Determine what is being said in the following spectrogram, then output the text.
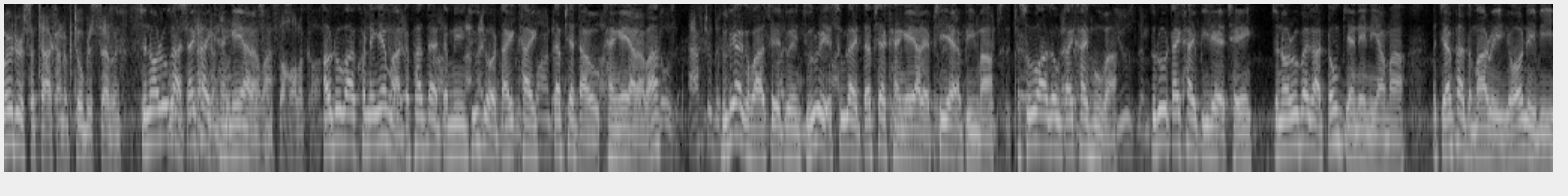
murderous attack on October 7th ကျွန်တော်တို့ကတိုက်ခိုက်ခံခဲ့ရတာပါအောက်တိုဘာ9ရက်မှာတစ်ဖက်သက်တမင်ကျူးကျော်တိုက်ခိုက်တပ်ဖြတ်တာကိုခံခဲ့ရတာပါဒုတိယကမ္ဘာစစ်အတွင်းဂျူးတွေအစုလိုက်တပ်ဖြတ်ခံခဲ့ရတဲ့ဖြစ်ရပ်အပြီးမှာအဆိုးအဆုံးတိုက်ခိုက်မှုပါသူတို့တိုက်ခိုက်ပြီးတဲ့အချိန်ကျွန်တော်တို့ဘက်ကတုံ့ပြန်တဲ့နေရာမှာအကြမ်းဖက်သမားတွေရောနေပြီး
